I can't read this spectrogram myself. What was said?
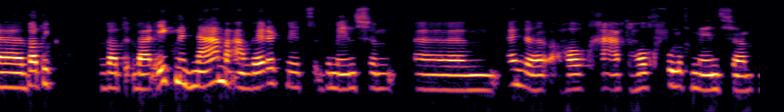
Uh, wat ik, wat, waar ik met name aan werk met de mensen um, en de hoogbegaafde, hooggevoelige mensen,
